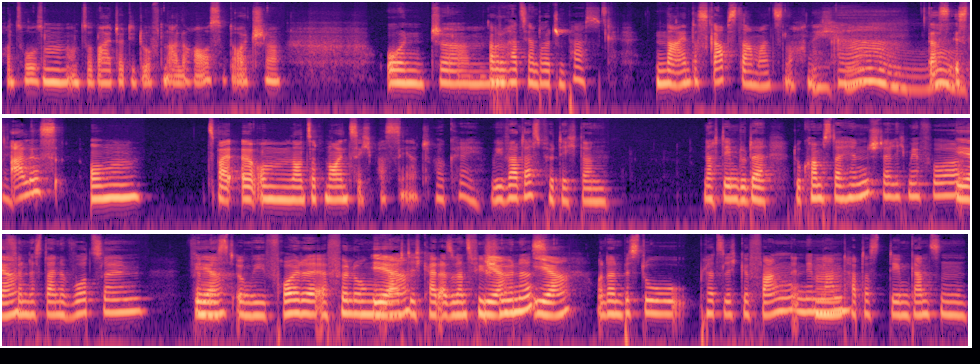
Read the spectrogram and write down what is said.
Franzosen und so weiter, die durften alle raus, Deutsche. Und ähm, Aber du hattest ja einen deutschen Pass. Nein, das gab es damals noch nicht. Das ist alles um, zwei, äh, um 1990 passiert. Okay. Wie war das für dich dann? Nachdem du da, du kommst dahin, stelle ich mir vor, Ja. findest deine Wurzeln, findest irgendwie Freude, Erfüllung, Ja. Leichtigkeit, also ganz viel Ja, Schönes. ja. Und dann bist du plötzlich gefangen in dem Land. Hat das dem Ganzen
